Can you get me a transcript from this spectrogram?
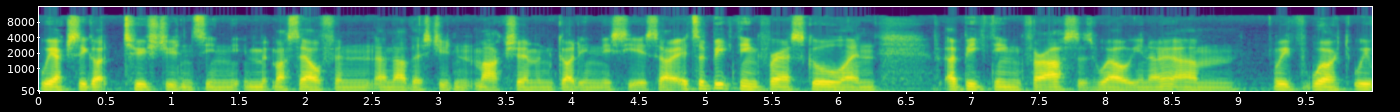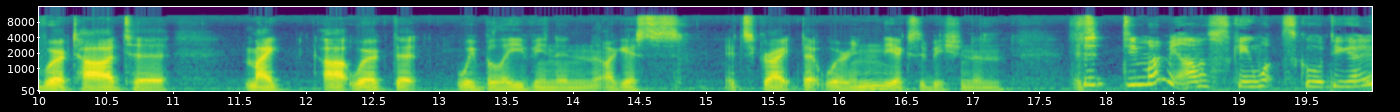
We actually got two students in, in- myself and another student, Mark Sherman, got in this year. So it's a big thing for our school and a big thing for us as well. You know, um, we've worked we've worked hard to make artwork that we believe in, and I guess it's great that we're in the exhibition and So do you mind me asking what school do you go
